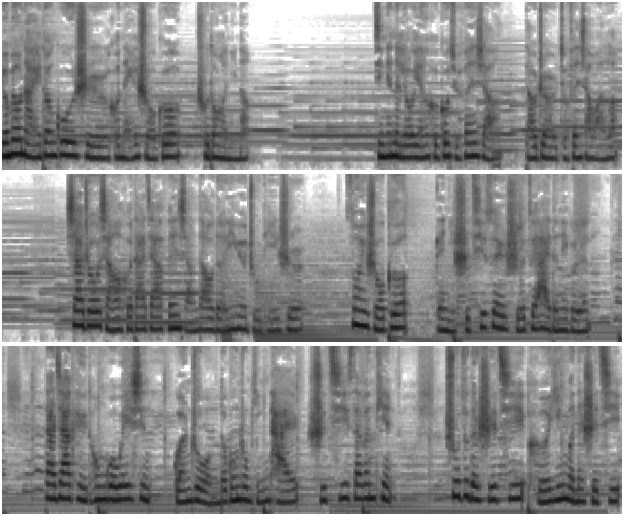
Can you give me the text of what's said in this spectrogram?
有没有哪一段故事和哪一首歌触动了你呢？今天的留言和歌曲分享到这儿就分享完了。下周想要和大家分享到的音乐主题是送一首歌给你十七岁时最爱的那个人。大家可以通过微信关注我们的公众平台十七 seventeen，数字的十七和英文的十七，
